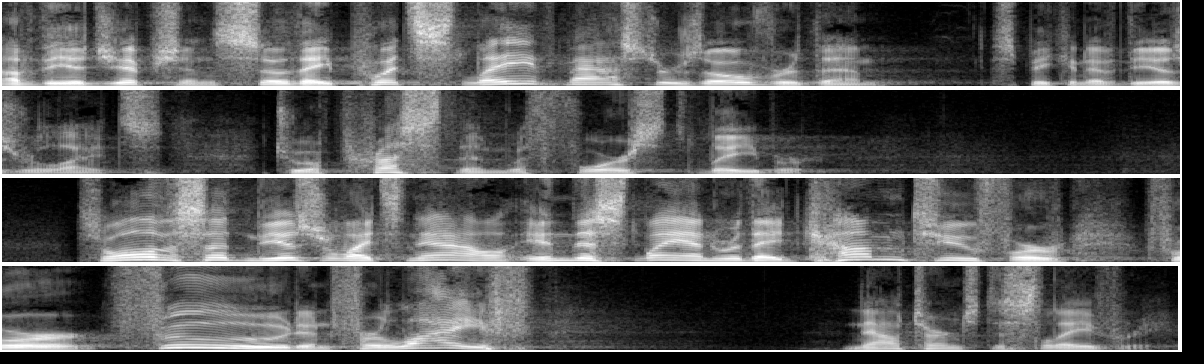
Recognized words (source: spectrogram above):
of the Egyptians, so they put slave masters over them, speaking of the Israelites, to oppress them with forced labor. So all of a sudden, the Israelites now in this land where they'd come to for, for food and for life now turns to slavery.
